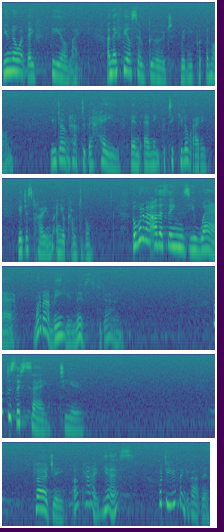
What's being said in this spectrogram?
You know what they feel like. And they feel so good when you put them on. You don't have to behave in any particular way. You're just home and you're comfortable. But what about other things you wear? What about me in this today? What does this say to you? Clergy. Okay, yes. What do you think about this?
